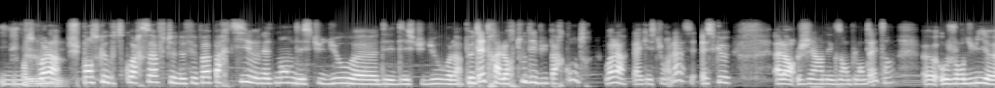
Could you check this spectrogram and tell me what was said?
il- Je pense que voilà, je pense que Squaresoft ne fait pas partie honnêtement des studios, euh, des, des studios, voilà. Peut-être à leur tout début, par contre. Voilà, la question est là, c'est est-ce que, alors j'ai un exemple en tête. hein. Euh, Aujourd'hui, euh,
